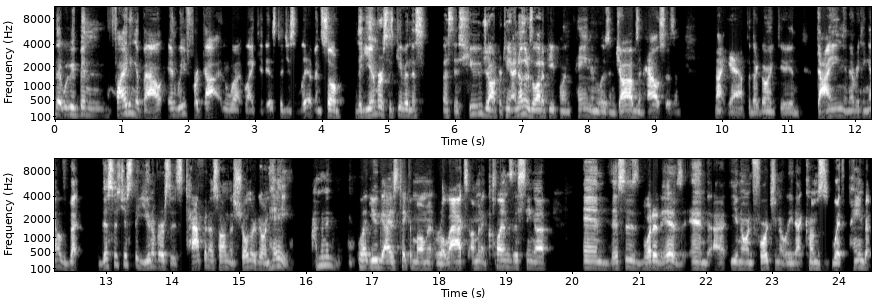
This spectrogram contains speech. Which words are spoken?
that we've been fighting about, and we've forgotten what like it is to just live. And so the universe has given this us this huge opportunity. I know there's a lot of people in pain and losing jobs and houses, and not yet, but they're going to, and dying and everything else. But this is just the universe is tapping us on the shoulder, going, "Hey, I'm going to let you guys take a moment, relax. I'm going to cleanse this thing up." and this is what it is and uh, you know unfortunately that comes with pain but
